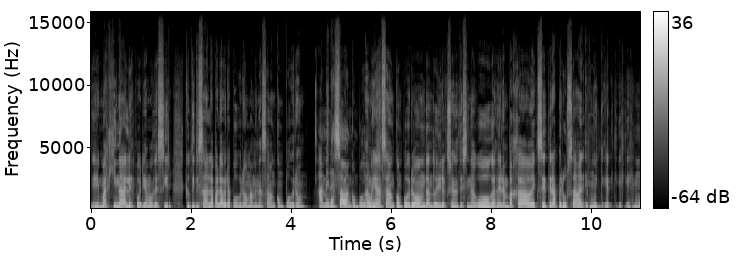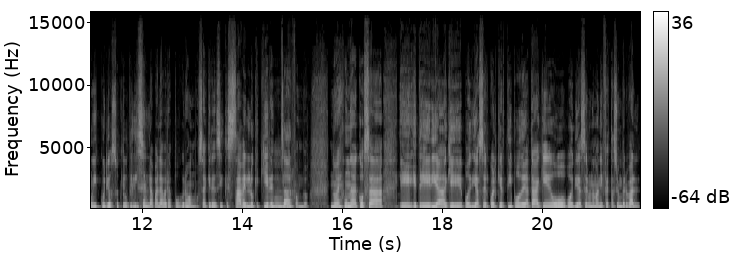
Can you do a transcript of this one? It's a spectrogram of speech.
eh, marginales, podríamos decir, que utilizaban la palabra pogrom, amenazaban con pogrom. Amenazaban con pogroms. Amenazaban con pogrom, dando direcciones de sinagogas, de la embajada, etcétera, pero usaban, es muy, es, es muy curioso que utilicen la palabra pogrom, o sea, quiere decir que saben lo que quieren, Mm. en el fondo. No es una cosa eh, etérea que podría ser cualquier tipo de ataque o podría ser una manifestación verbal.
